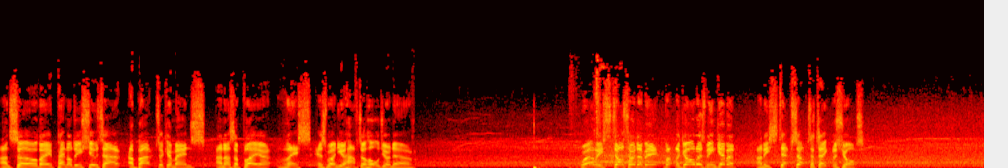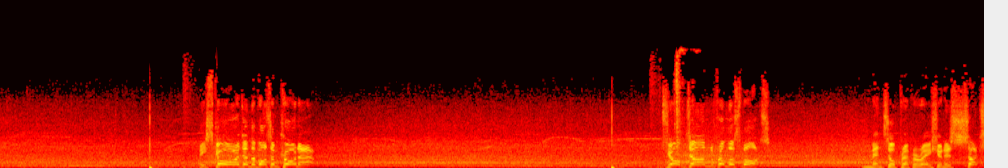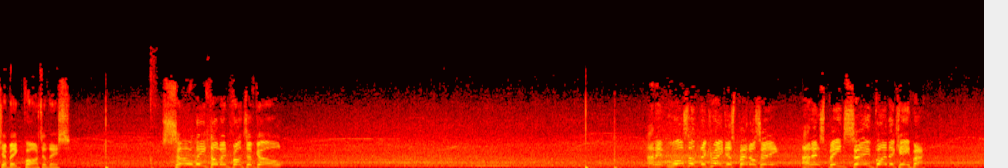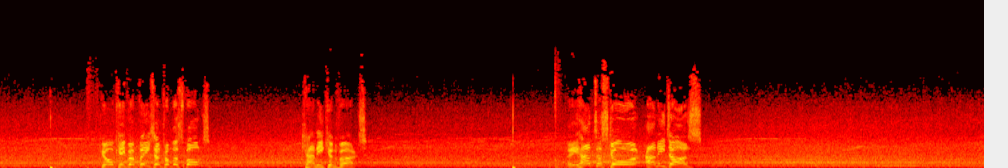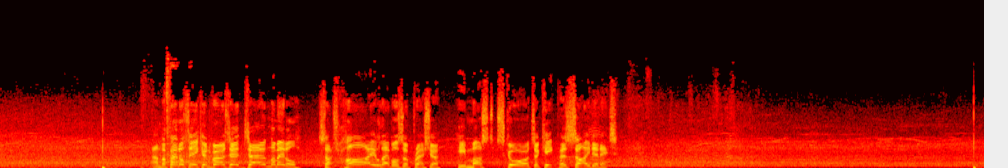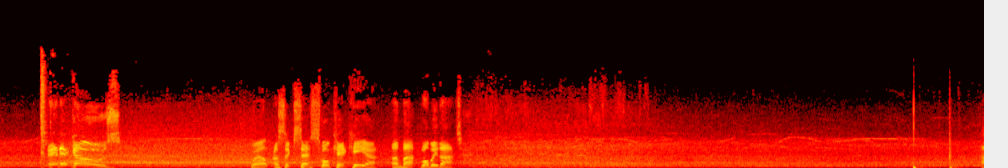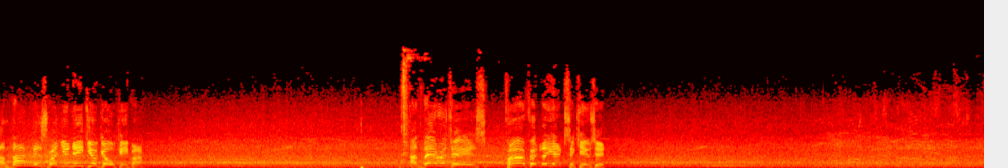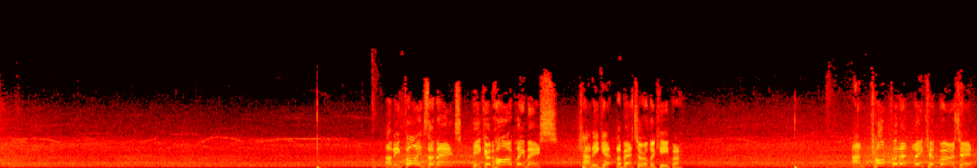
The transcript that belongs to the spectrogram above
And so the penalty shootout about to commence. And as a player, this is when you have to hold your nerve. Well, he stuttered a bit, but the goal has been given. And he steps up to take the shot. He scored in the bottom corner. Job done from the spot. Mental preparation is such a big part of this. So lethal in front of goal. And it wasn't the greatest penalty. And it's been saved by the keeper. Goalkeeper beaten from the spot. Can he convert? He had to score, and he does. And the penalty converted down the middle. Such high levels of pressure. He must score to keep his side in it. In it goes. Well, a successful kick here, and that will be that. And that is when you need your goalkeeper. And there it is, perfectly executed. And he finds the net. He could hardly miss. Can he get the better of the keeper? And confidently converted.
